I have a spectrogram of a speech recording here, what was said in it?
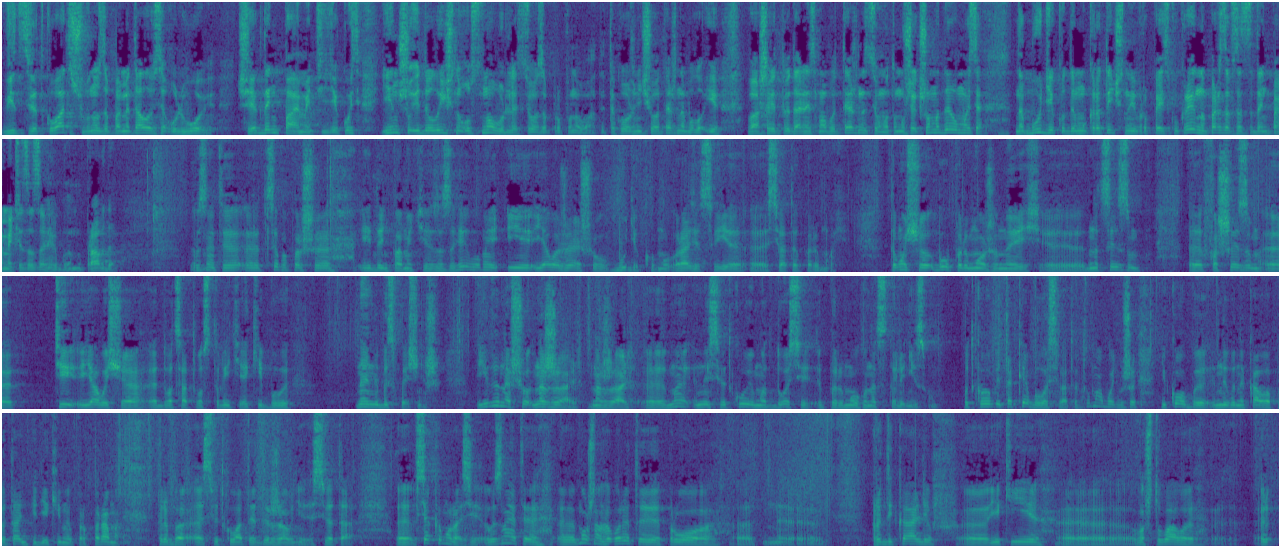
відсвяткувати, щоб воно запам'яталося у Львові, чи як день пам'яті, якусь іншу ідеологічну основу для цього запропонувати. Такого ж нічого теж не було. І ваша відповідальність, мабуть, теж на цьому. Тому що якщо ми дивимося на будь-яку демократичну європейську країну, перш за все, це день пам'яті за загиблими, правда? Ви знаєте, е, це, по-перше, і День пам'яті за загиблими, і я вважаю, що в будь-якому разі це є е, свято перемоги. Тому що був переможений е, нацизм, е, фашизм, е, ті явища ХХ століття, які були найнебезпечніші. Єдине, що, на жаль, на жаль, е, ми не святкуємо досі перемогу над сталінізмом. От коли б і таке було свято, то, мабуть, вже нікого би не виникало питань, під якими прапорами треба е, святкувати державні свята. Е, В всякому разі, ви знаєте, можна говорити про радикалів, які влаштували,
